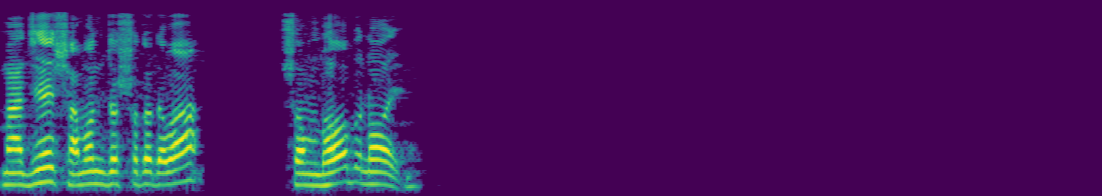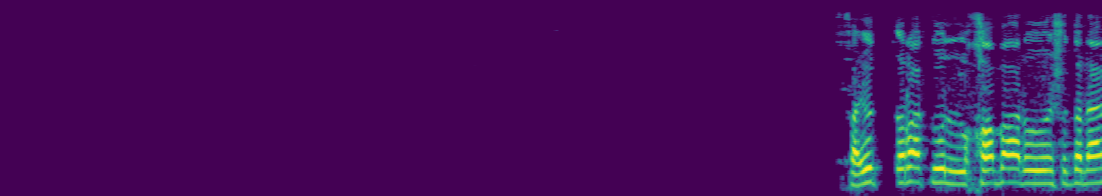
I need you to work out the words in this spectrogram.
মাঝে সামঞ্জস্যতা দেওয়া সম্ভব নয়। ফায়ুতরাকুল খবরু সুতরাং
